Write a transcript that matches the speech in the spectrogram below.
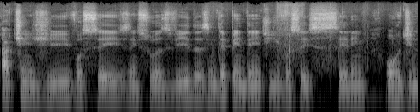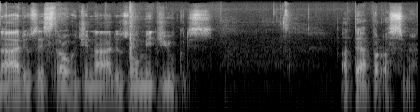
atingir vocês em suas vidas, independente de vocês serem ordinários, extraordinários ou medíocres. Até a próxima.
